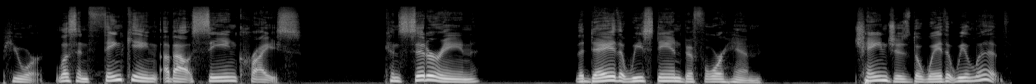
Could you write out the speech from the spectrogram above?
pure. Listen, thinking about seeing Christ, considering the day that we stand before him, changes the way that we live.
